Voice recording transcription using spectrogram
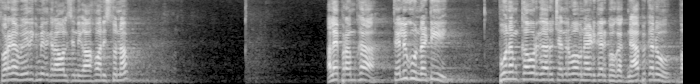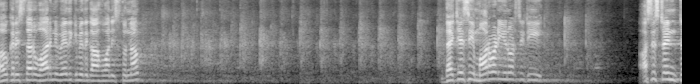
త్వరగా వేదిక మీదకి రావాల్సిందిగా ఆహ్వానిస్తున్నాం. అలాగే ప్రముఖ తెలుగు నటి పూనం కౌర్ గారు చంద్రబాబు నాయుడు గారికి ఒక జ్ఞాపికను బహుకరిస్తారు. వారిని వేదిక మీదకి ఆహ్వానిస్తున్నాం. దయచేసి Marwadi university assistant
